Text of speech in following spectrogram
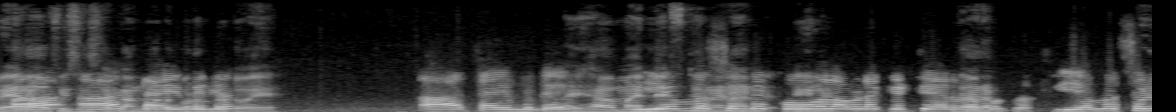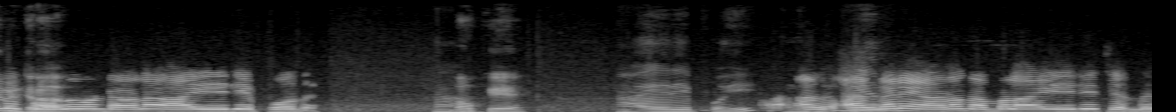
വേറെ ഓഫീസേഴ്സ് ഒക്കെ അങ്ങോട്ട് ടൈമിൽ പുറകോട്ട് പോയേ. ആ ടൈമിൽ ഇ എം എസിന്റെ കോൾ അവിടെ കിട്ടിയായിരുന്നു നമുക്ക്. ഇ എം എസിന്റെ കോൾ കൊണ്ടാണ് ആ ഏരിയ പോകുന്നത് ഓക്കെ. പോയി. അങ്ങനെയാണ് നമ്മൾ ആ ഏരിയ ചെന്ന്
